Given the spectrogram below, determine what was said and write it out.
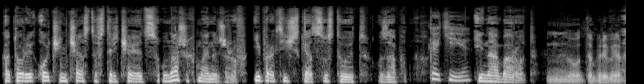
которые очень часто встречаются у наших менеджеров и практически отсутствуют у западных. Какие? И наоборот. Ну, вот, например.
